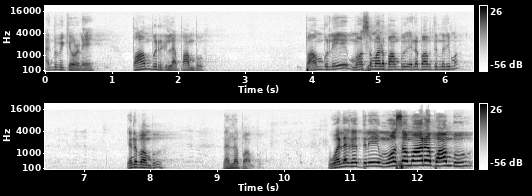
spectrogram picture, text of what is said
அன்புமிக்கவர்களே பாம்பு இருக்குல்ல பாம்பு? பாம்புலே மோசமான பாம்பு. என்ன பாம்பு தெரியுமா என்ன பாம்பு? நல்ல பாம்பு. உலகத்திலே மோசமான பாம்பு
